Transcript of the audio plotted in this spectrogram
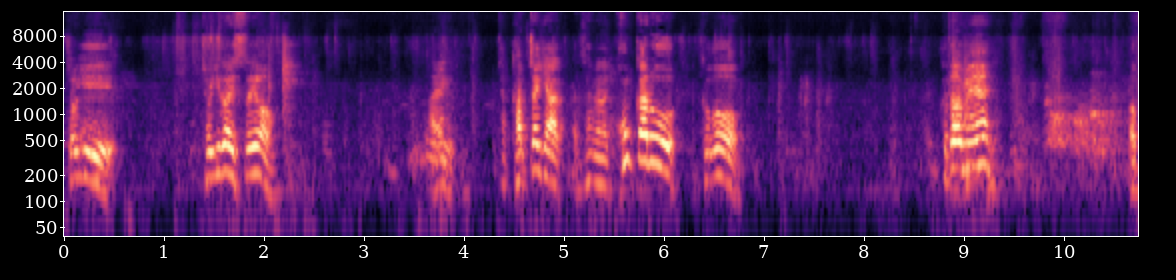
저기 저기가 있어요. 자, 갑자기 아- 생각나. 콩가루 그거 그 다음에 어,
